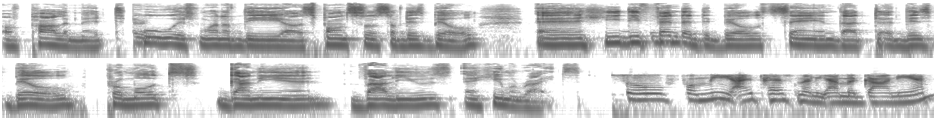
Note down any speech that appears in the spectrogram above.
of parliament who is one of the uh, sponsors of this bill, and he defended the bill, saying that uh, this bill promotes Ghanaian values and human rights. So, for me, I personally am a Ghanaian.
